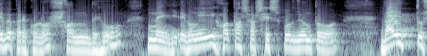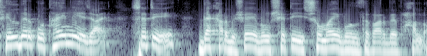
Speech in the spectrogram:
এ ব্যাপারে কোনো সন্দেহ নেই এবং এই হতাশা শেষ পর্যন্ত দায়িত্বশীলদের কোথায় নিয়ে যায়, সেটি দেখার বিষয় এবং সেটি সময় বলতে পারবে ভালো।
